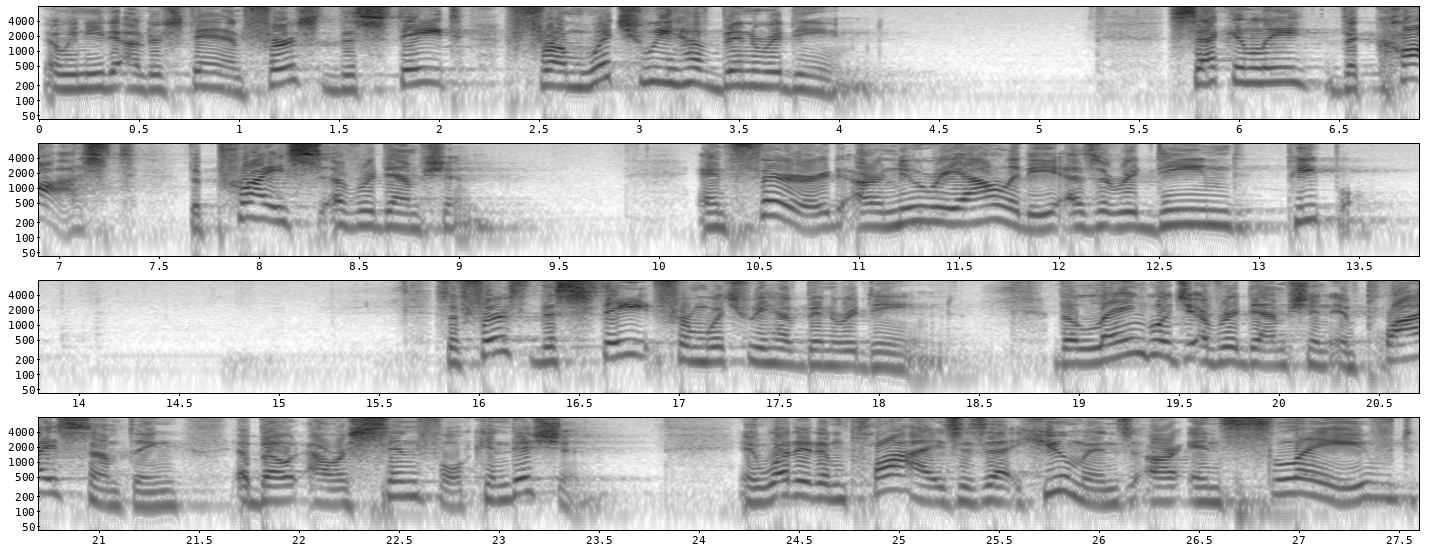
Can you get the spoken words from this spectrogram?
that we need to understand. First, the state from which we have been redeemed. Secondly, the cost, the price of redemption. And third, our new reality as a redeemed people. So, first, the state from which we have been redeemed. The language of redemption implies something about our sinful condition. And what it implies is that humans are enslaved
